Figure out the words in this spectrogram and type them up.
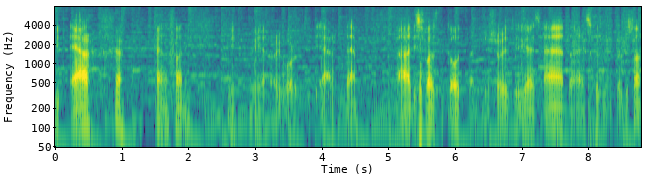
with air. Kind of funny. We, we are rewarded with air. Damn. Uh, this was the code. Let me just show it to you guys. And the next code to call this one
